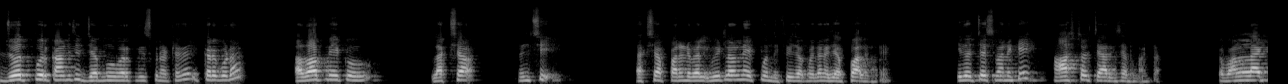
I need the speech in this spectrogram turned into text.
జోధ్పూర్ కానించి జమ్మూ వరకు తీసుకున్నట్లయితే ఇక్కడ కూడా దాదాపు మీకు లక్ష నుంచి లక్ష పన్నెండు వేలు వీటిలోనే ఎక్కువ ఉంది ఫీజు ఒక విధంగా చెప్పాలంటే. ఇది వచ్చేసి మనకి హాస్టల్ ఛార్జెస్ అనమాట వన్ ల్యాక్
